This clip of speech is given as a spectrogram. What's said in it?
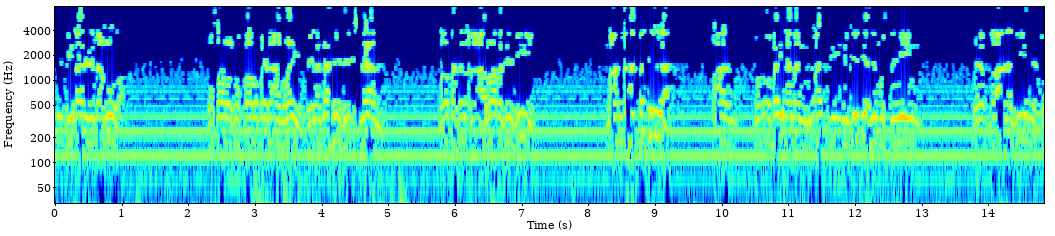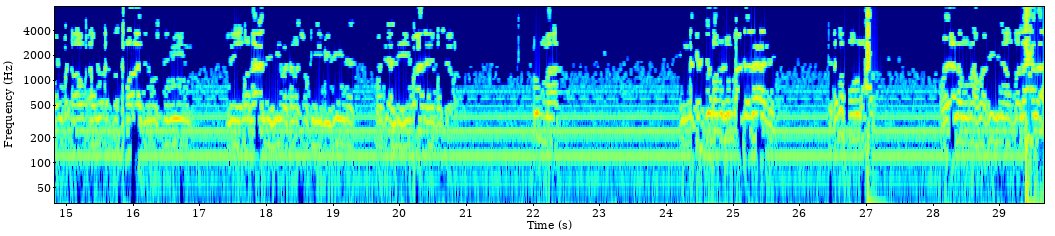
في البلاد الماموره وصار الكفار بين أمرين بين داخل في الإسلام. عن رغبه فيه وعن محبة الله وعن وبين من يؤدي الجزيه للمسلمين ويبقى على دينه ويبقى أن يؤدي خراج المسلمين لضلاله وتمسكه بدينه وجهله وعليه بصيره ثم إن كثيرا منهم بعد ذلك يتبصر الحق ويعلم ما هو فيه من الضلالة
